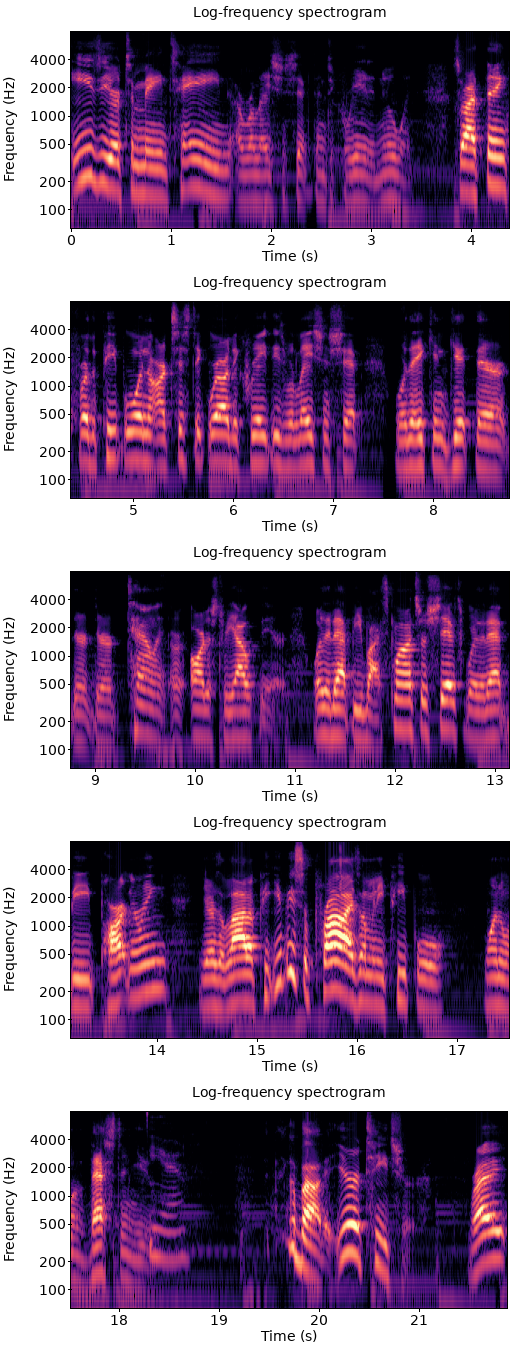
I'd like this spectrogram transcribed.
easier to maintain a relationship than to create a new one. So I think for the people in the artistic world to create these relationships where they can get their, their, their talent or artistry out there, whether that be by sponsorships, whether that be partnering. There's a lot of people. You'd be surprised how many people want to invest in you. Yeah. Think about it. You're a teacher, right?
